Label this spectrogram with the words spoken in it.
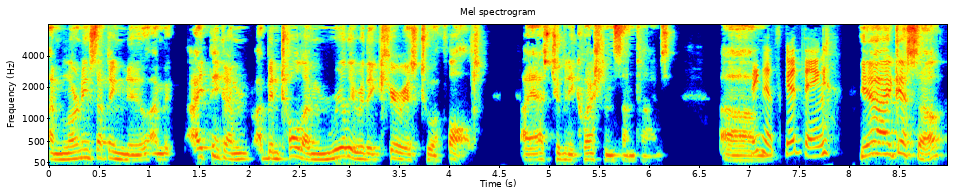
I'm learning something new. I'm, I think I'm, I've been told I'm really, really curious to a fault. I ask too many questions sometimes. Um, I think that's a good thing. Yeah, I guess so.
